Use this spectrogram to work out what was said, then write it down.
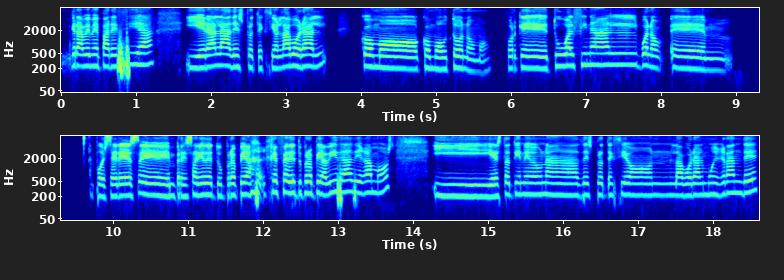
grave me parecía y era la desprotección laboral como, como autónomo, porque tú al final, bueno, em, pues eres eh, empresario de tu propia, jefe de tu propia vida, digamos, y esto tiene una desprotección laboral muy grande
